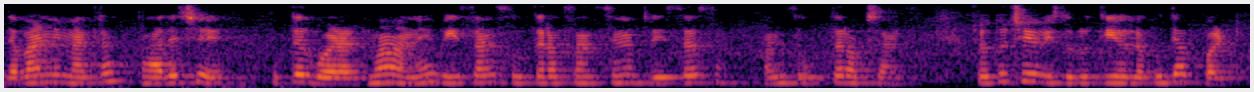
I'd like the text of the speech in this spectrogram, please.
દબાણની માત્રા ભારે છે ઉત્તર ગોળાર્ધમાં અને વીસ અંશ, ઉત્તર અક્ષાંશથી ત્રીસ અંશ, ઉત્તર અક્ષાંશ. ચોથું છે વિષુવૃત્તીય લઘુદાબ પટ્ટ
